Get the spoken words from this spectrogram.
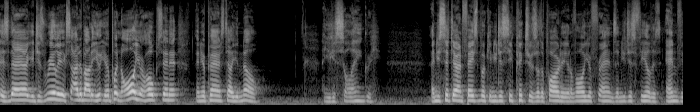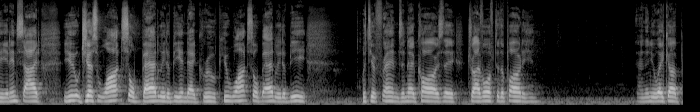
is there, you're just really excited about it, you're putting all your hopes in it, and your parents tell you no. And you get so angry. And you sit there on Facebook and you just see pictures of the party and of all your friends, and you just feel this envy, and inside, you just want so badly to be in that group. You want so badly to be with your friends in that car as they drive off to the party. And, and then you wake up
